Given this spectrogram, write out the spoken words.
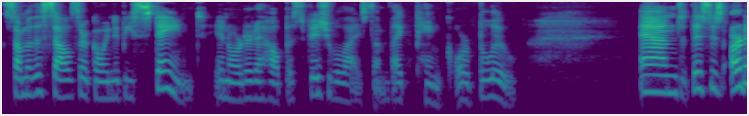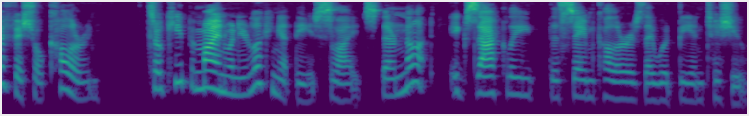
Some of the cells are going to be stained in order to help us visualize them, like pink or blue. And this is artificial coloring. So keep in mind when you're looking at these slides, they're not exactly the same color as they would be in tissue.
